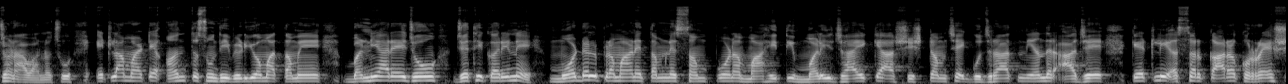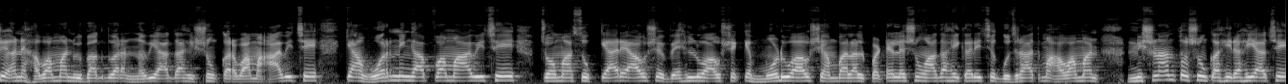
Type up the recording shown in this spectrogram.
જણાવવાનો છું. એટલા માટે અંત સુધી વિડીયોમાં તમે બન્યા રહેજો, જેથી કરીને મોડલ પ્રમાણે તમને સંપૂર્ણ માહિતી મળી જાય કે આ સિસ્ટમ છે ગુજરાતની અંદર આજે કેટલી અસરકારક રહેશે અને હવામાન વિભાગ દ્વારા નવી આગાહી શું કરવામાં આવી છે, ક્યાં વોર્નિંગ આપવામાં આવી છે, ચોમાસું ક્યારે આવશે, વહેલું આવશે કે મોડું આવશે, અંબાલાલ પટેલે શું આગાહી કરી છે, ગુજરાતમાં હવામાન નિષ્ણાંતો શું કહી રહ્યા છે,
